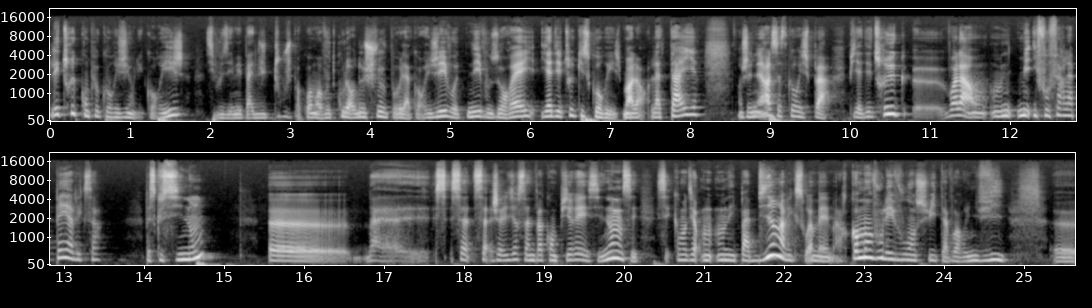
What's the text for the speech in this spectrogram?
les trucs qu'on peut corriger, on les corrige. Si vous n'aimez pas du tout, je sais pas quoi, moi, votre couleur de cheveux, vous pouvez la corriger, votre nez, vos oreilles, il y a des trucs qui se corrigent. Bon, alors, la taille, en général, ça ne se corrige pas. Puis il y a des trucs, euh, voilà, mais il faut faire la paix avec ça. Parce que sinon, euh, bah, j'allais dire, ça ne va qu'empirer. Sinon, c'est, comment dire, on n'est pas bien avec soi-même. Alors, comment voulez-vous ensuite avoir une vie euh,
